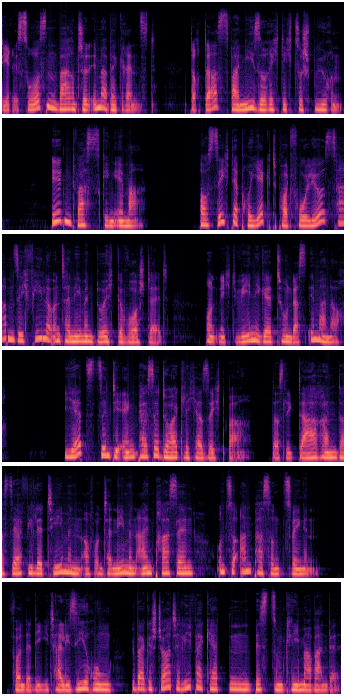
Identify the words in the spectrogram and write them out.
Die Ressourcen waren schon immer begrenzt. Doch das war nie so richtig zu spüren. Irgendwas ging immer. Aus Sicht der Projektportfolios haben sich viele Unternehmen durchgewurstelt. Und nicht wenige tun das immer noch. Jetzt sind die Engpässe deutlicher sichtbar. Das liegt daran, dass sehr viele Themen auf Unternehmen einprasseln und zur Anpassung zwingen. Von der Digitalisierung über gestörte Lieferketten bis zum Klimawandel.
